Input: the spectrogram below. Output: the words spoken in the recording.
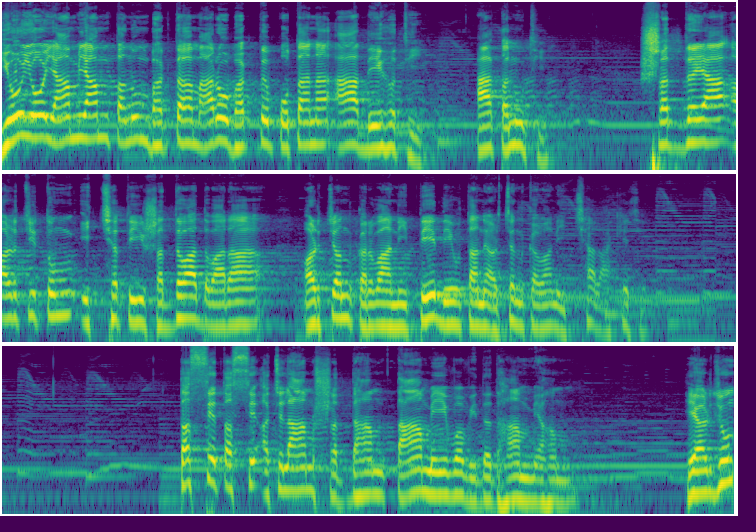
યો યો યામ યામ તનુમ ભક્ત, મારો ભક્ત પોતાના આ દેહથી, આ તનુથી શ્રદ્ધયા અર્ચિતુમ ઈચ્છતી શ્રદ્ધા દ્વારા અર્ચન કરવાની, તે દેવતાને અર્ચન કરવાની ઈચ્છા રાખે છે. તસ્ય તસ્ય અચલામ શ્રદ્ધામ તામેવ વિદધામ્યહમ હે અર્જુન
